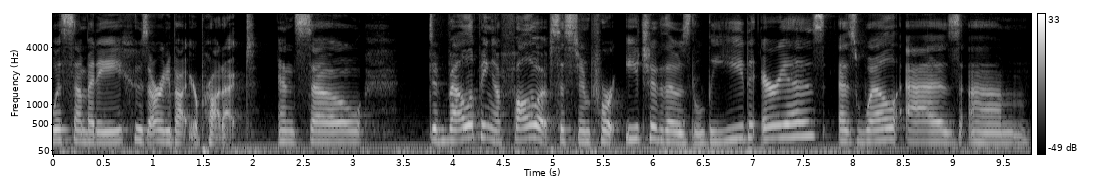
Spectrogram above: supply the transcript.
with somebody who's already bought your product. And so developing a follow up system for each of those lead areas, as well as, um,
